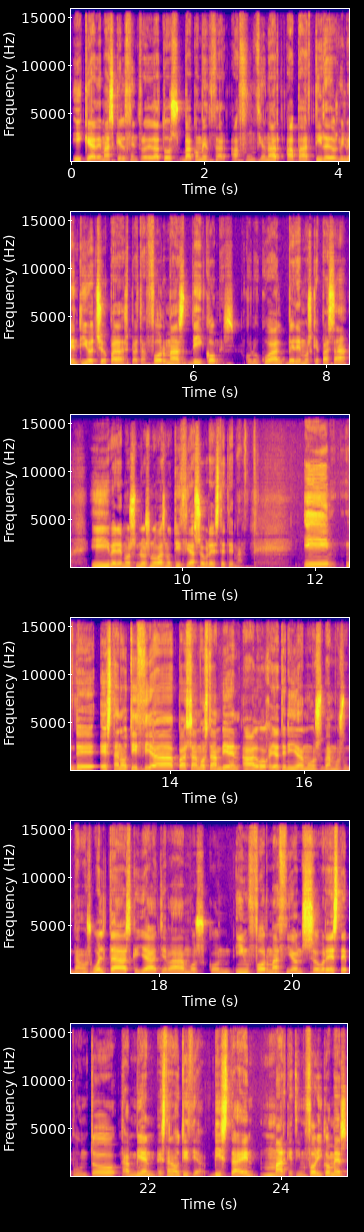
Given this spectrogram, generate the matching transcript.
y que además que el centro de datos va a comenzar a funcionar a partir de 2028 para las plataformas de e-commerce. Con lo cual veremos qué pasa y veremos las nuevas noticias sobre este tema. Y de esta noticia pasamos también a algo que ya teníamos, damos, damos vueltas, que ya llevábamos con información sobre este punto, también esta noticia vista en Marketing for E-Commerce,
